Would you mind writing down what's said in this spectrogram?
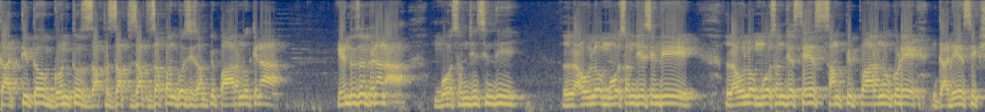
కత్తితో గొంతు జప్ జప్ జప్ జప్ అని కోసి చంపి పారనూకినా ఎందుకు చంపినానా? మోసం చేసింది. లవ్లో మోసం చేసింది. లవ్లో మోసం చేస్తే సంపి కూడా గదే శిక్ష.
